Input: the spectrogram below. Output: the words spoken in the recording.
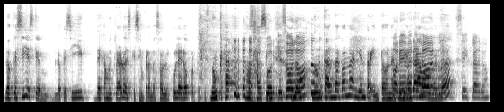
Lo que sí es que, lo que sí deja muy claro es que siempre anda solo el culero, porque pues nunca, o sea, sí, Porque solo. nu- nunca anda con alguien treintón al fin y al cabo. ¿verdad? Sí, claro.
